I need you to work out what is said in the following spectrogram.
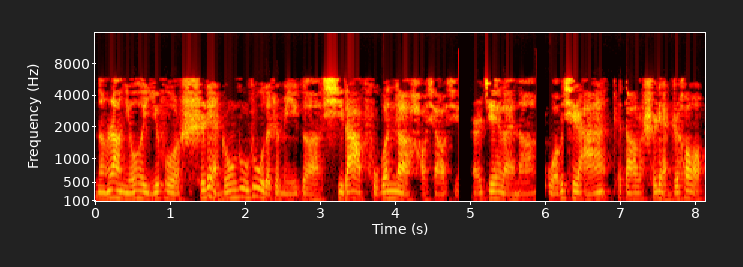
能让牛和姨父十点钟入住的这么一个喜大普奔的好消息。而接下来呢，果不其然，这到了十点之后，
